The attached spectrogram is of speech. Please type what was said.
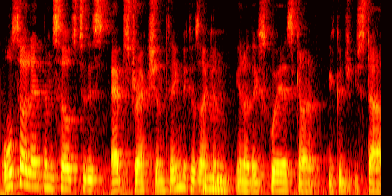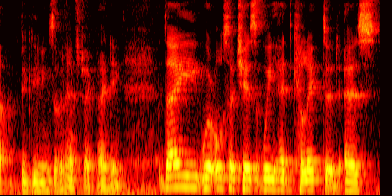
also lent themselves to this abstraction thing because I can, mm. you know, these squares kind of you could start beginnings of an abstract painting. They were also chairs that we had collected as,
